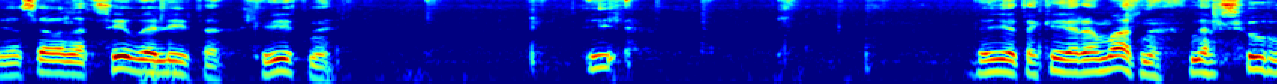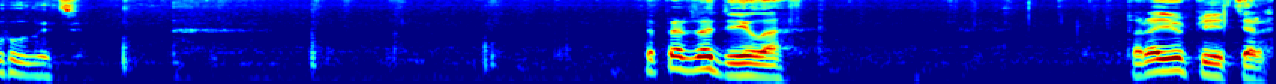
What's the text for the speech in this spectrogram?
І оце вона ціле літо квітне. І дає такий аромат на, на всю вулицю. Тепер до діла. Про Юпітер.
